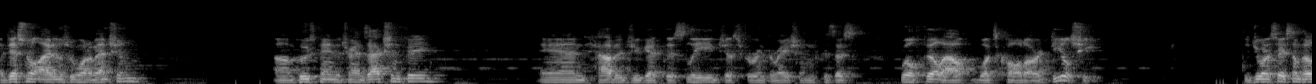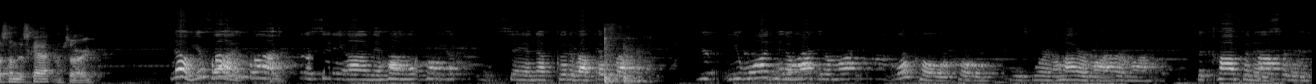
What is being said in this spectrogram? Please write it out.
Additional items we want to mention. Um, who's paying the transaction fee? And how did you get this lead, just for information, because this will fill out what's called our deal sheet. Did you want to say something else on this, Kat? I'm sorry. No, you're fine. I was gonna say on the home, warranty, I can't say enough good about that. You, you want in a market or cold, cold case we're in a hotter market, the confidence,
